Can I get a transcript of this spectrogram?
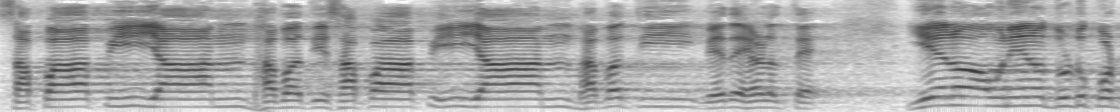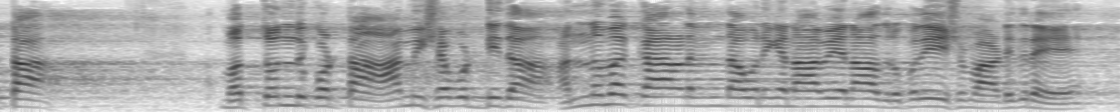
ಸಪಾಪೀಯಾನ್ ಭವತಿ ಸಪಾಪೀಯಾನ್ ಭವತಿ ವೇದ ಹೇಳುತ್ತೆ. ಏನೋ ಅವನೇನೋ ದುಡ್ಡು ಕೊಟ್ಟ. ಮತ್ತೊಂದು ಕೊಟ್ಟ ಆಮಿಷ ಒಡ್ಡಿದ ಅನ್ನುವ ಕಾರಣದಿಂದ ಅವನಿಗೆ ನಾವೇನಾದರೂ ಉಪದೇಶ ಮಾಡಿದರೆ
